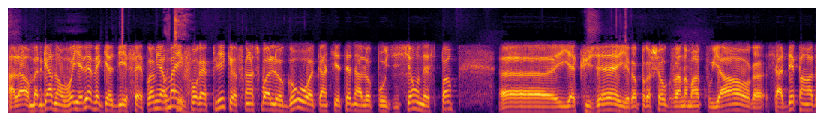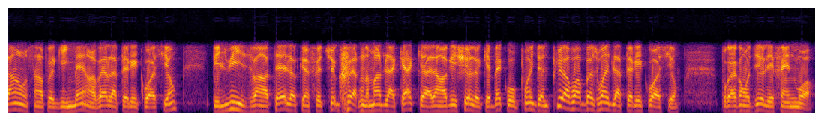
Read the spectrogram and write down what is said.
Alors, mais regarde, on va y aller avec des faits. Premièrement, il faut rappeler que François Legault, quand il était dans l'opposition, n'est-ce pas, euh, il accusait, il reprochait au gouvernement Couillard sa dépendance, entre guillemets, envers la péréquation. Puis lui, il se vantait qu'un futur gouvernement de la CAQ allait enrichir le Québec au point de ne plus avoir besoin de la péréquation pour arrondir les fins de mois.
